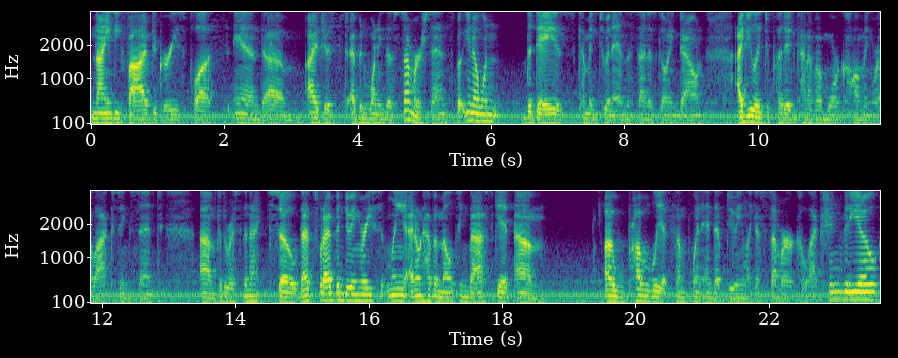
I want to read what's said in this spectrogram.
95 degrees plus, and um, I just, I've been wanting those summer scents, but you know, when the day is coming to an end, the sun is going down, I do like to put in kind of a more calming, relaxing scent um, for the rest of the night. So that's what I've been doing recently. I don't have a melting basket. Um, I will probably at some point end up doing like a summer collection video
